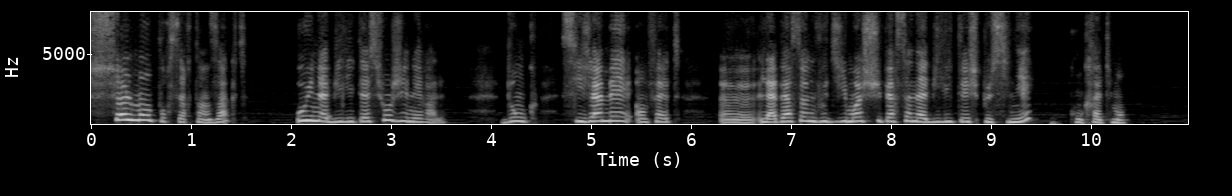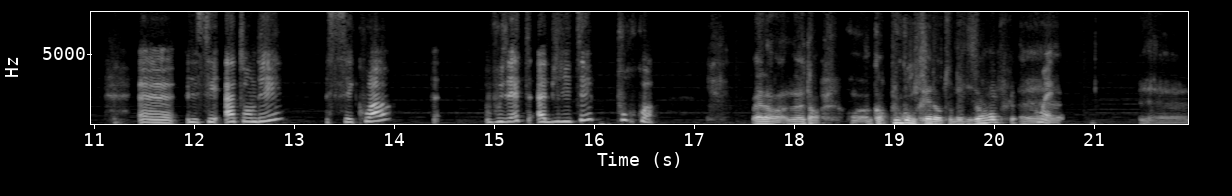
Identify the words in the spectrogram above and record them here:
seulement pour certains actes ou une habilitation générale. Donc, si jamais, en fait, euh, la personne vous dit, moi, je suis personne habilitée, je peux signer, concrètement, euh, c'est attendez, c'est quoi? Vous êtes habilité, pourquoi? Alors, attends, encore plus concret dans ton exemple. Euh,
